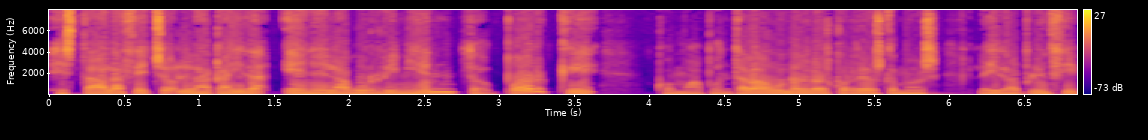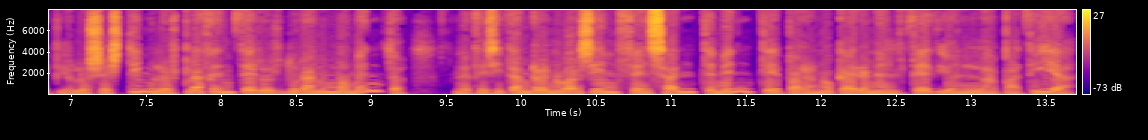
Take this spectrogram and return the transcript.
está al acecho la caída en el aburrimiento, porque, como apuntaba uno de los correos que hemos leído al principio, los estímulos placenteros duran un momento, necesitan renovarse incesantemente para no caer en el tedio, en la apatía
